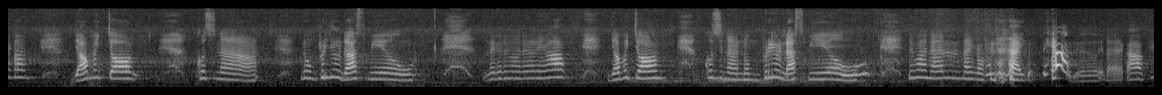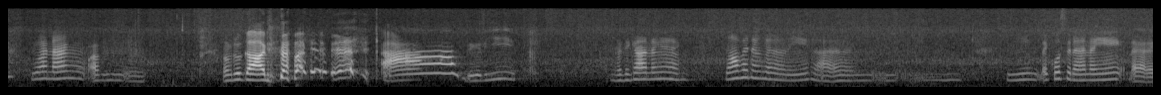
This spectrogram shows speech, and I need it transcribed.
นะครับเดี๋ยวไม่จบโฆษณานมเปรี้ยวดัสมิลแล้วก็ดูนะครับเดี๋ยวไม่จบโฆษณานมเปรี้ยวดัสมิลที่ว่านั้นนั่นก็เป็นอะไรก็เตี้ยวเลยนะครับที่ว่านั้นอืมเราดูก่อนครับ ดูดิบรรยากาศนะเนี่ยน้องไปทำขนาดนี้ค่ะนี่ในโฆษณาในอะไร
